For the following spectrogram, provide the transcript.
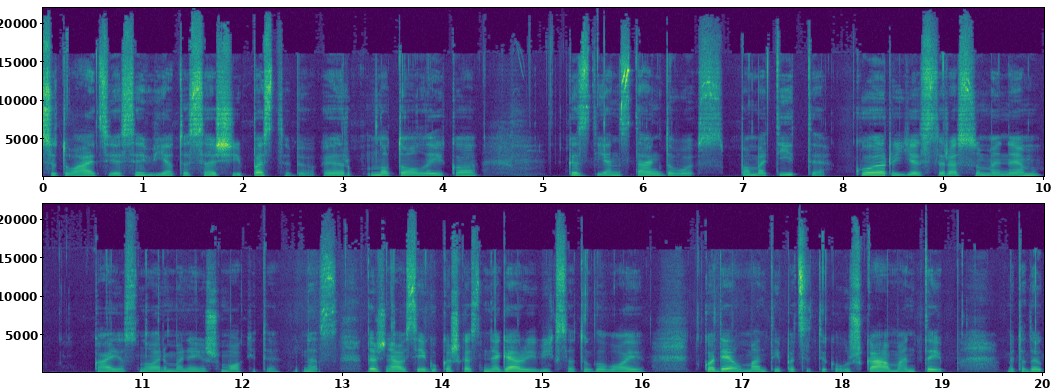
situacijose, vietose, aš jį pastebiu. Ir nuo to laiko kasdien stengdavus pamatyti, kur jis yra su manim, ką jis nori mane išmokyti. Nes dažniausiai, jeigu kažkas negero įvyksta, tu galvoji, kodėl man taip atsitiko, už ką man taip. Bet tada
